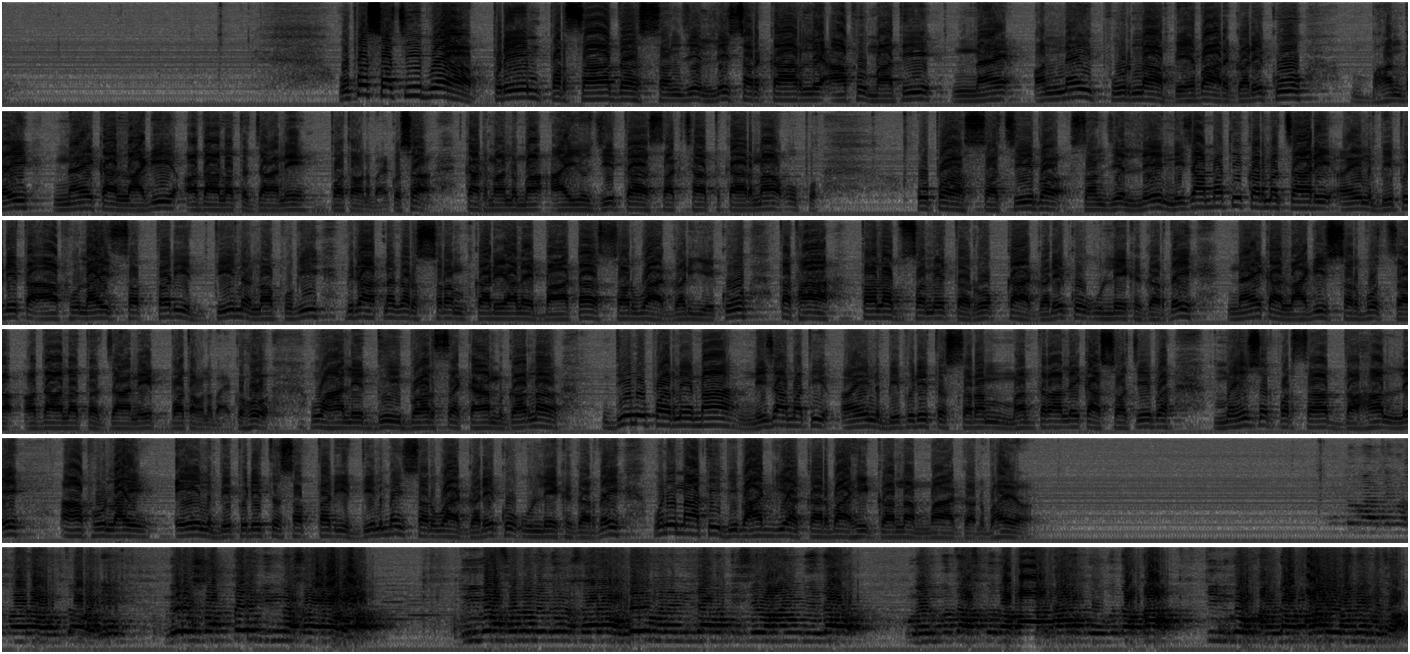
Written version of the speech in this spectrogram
उपसचिव प्रेम प्रसाद सञ्जेलले सरकारले आफूमाथि न्याय अन्यायपूर्ण व्यवहार गरेको भन्दै न्यायका लागि अदालत जाने बताउनु भएको छ। काठमाडौँमा आयोजित साक्षात्कारमा उप उपसचिव सञ्जेलले निजामती कर्मचारी ऐन विपरीत आफूलाई सत्तरी दिन नपुगी विराटनगर श्रम कार्यालयबाट सरुवा गरिएको तथा तलब समेत रोक्का गरेको उल्लेख गर्दै न्यायका लागि सर्वोच्च अदालत जाने बताउनु भएको हो। उहाँले दुई वर्ष काम गर्न दिनुपर्नेमा निजामती ऐन विपरीत श्रम मन्त्रालयका सचिव महेश्वर प्रसाद दाहालले आफूलाई ऐन विपरीत सत्तरी दिनमै सरुवा गरेको उल्लेख गर्दै उनीमाथि विभागीय कारवाही गर्न माग गर्नुभयो। मान्छेको सर हुन्छ भने मेरो सत्तरी दिनमा सर भयो दुई वर्ष नभइकन सर हुँदैन भने निजामती सेवा ऐन दुई हजार उनपचासको दफा अठारको दफा तिनको खण्ड अरे भनेको छ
